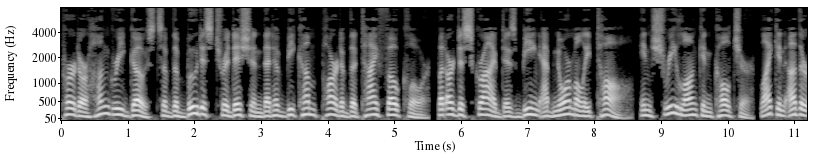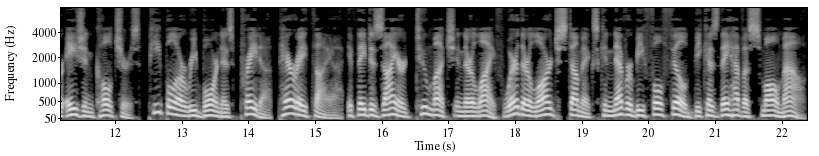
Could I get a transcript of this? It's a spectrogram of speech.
pert are hungry ghosts of the Buddhist tradition that have become part of the Thai folklore, but are described as being abnormally tall, in Sri Lankan culture, like in other Asian cultures, people are reborn as preta if they desired too much in their life where their large stomachs can never be fulfilled because they have a small mouth.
